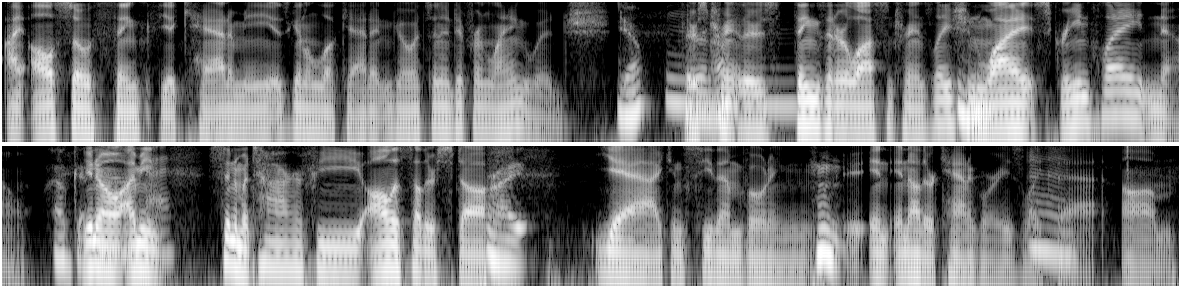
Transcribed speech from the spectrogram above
I also think the Academy is going to look at it and go, "It's in a different language." yeah, There's tra- there's things that are lost in translation. Why screenplay? No. Okay. You know, I mean, cinematography, all this other stuff. right. Yeah, I can see them voting Hmm. in in other categories like that. Um,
